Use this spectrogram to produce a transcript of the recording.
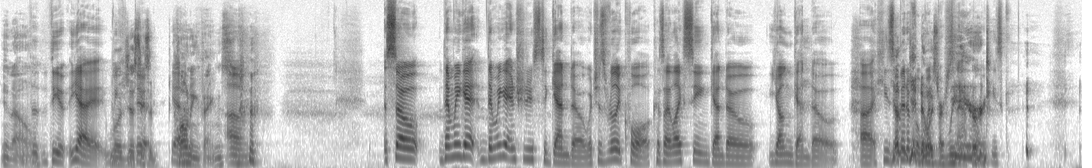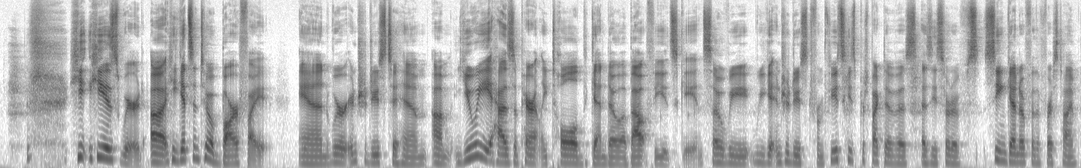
you know, The, the yeah we can do logistics of Yeah. cloning things. Um, so then we get then we get introduced to Gendo, which is really cool because I like seeing Gendo, young Gendo. Uh, he's Young a bit of a Gendo whippersnapper. weird. He's he he is weird. Uh, he gets into a bar fight, and we're introduced to him. Um, Yui has apparently told Gendo about Fuyutsuki, and so we we get introduced from Fuyutsuki's perspective as as he's sort of seeing Gendo for the first time,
